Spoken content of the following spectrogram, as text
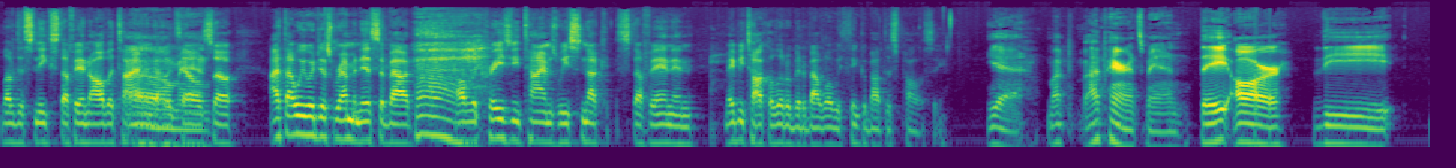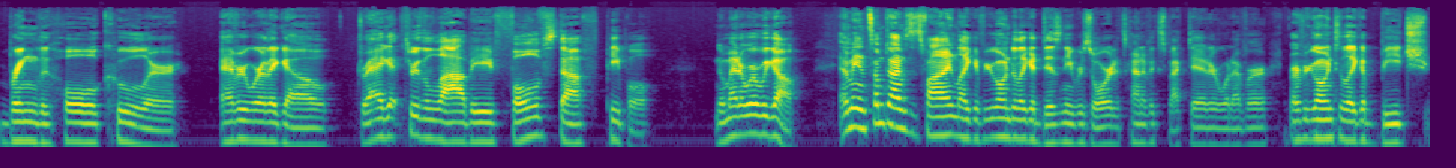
love to sneak stuff in all the time in the Oh, hotel. man. So I thought we would just reminisce about all the crazy times we snuck stuff in and maybe talk a little bit about what we think about this policy. Yeah, my my parents, man, they are the bring the whole cooler everywhere they go, drag it through the lobby full of stuff, people. No matter where we go. I mean, sometimes it's fine. Like if you're going to like a Disney resort, it's kind of expected or whatever. Or if you're going to like a beach,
